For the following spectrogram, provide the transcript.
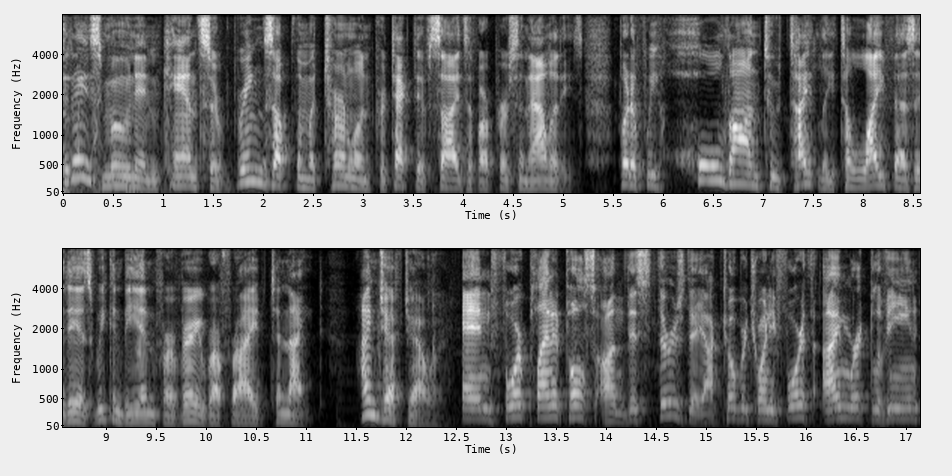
Today's moon in Cancer brings up the maternal and protective sides of our personalities. But if we hold on too tightly to life as it is, we can be in for a very rough ride tonight. I'm Jeff Jawer. And for Planet Pulse on this Thursday, October 24th, I'm Rick Levine.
